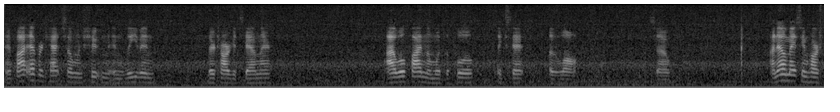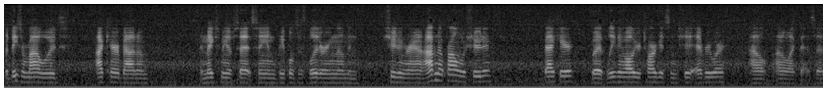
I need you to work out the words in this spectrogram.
And if I ever catch someone shooting and leaving their targets down there, I will find them with the full extent of the law. So, I know it may seem harsh, but these are my woods. I care about them. It makes me upset seeing people just littering them and shooting around. I have no problem with shooting back here. But leaving all your targets and shit everywhere, I don't I don't like that. So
